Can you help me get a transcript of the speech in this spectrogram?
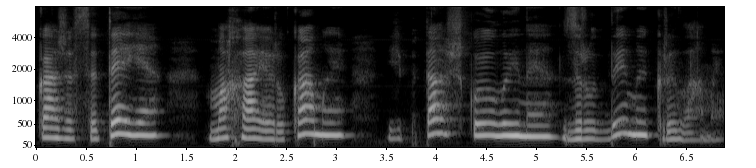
Каже все теє, махає руками, і пташкою лине з рудими крилами.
